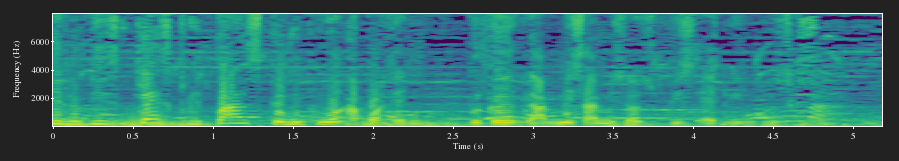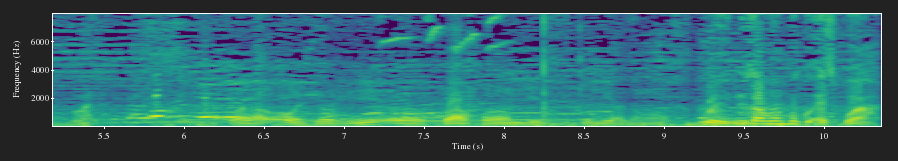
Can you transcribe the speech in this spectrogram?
qu'il nous dise qu'est-ce qu'il pense que nous pouvons apporter pour que la, sa mission puisse être une, succès. Voilà, voilà aujourd'hui, euh, quoi qu'on dise Oui, nous avons beaucoup d'espoir.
